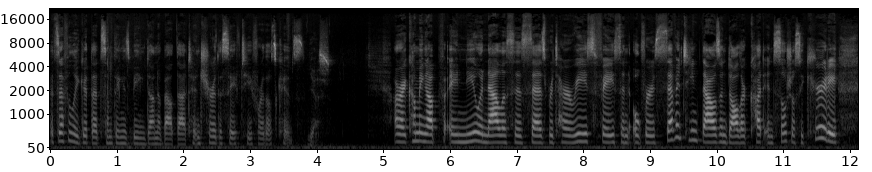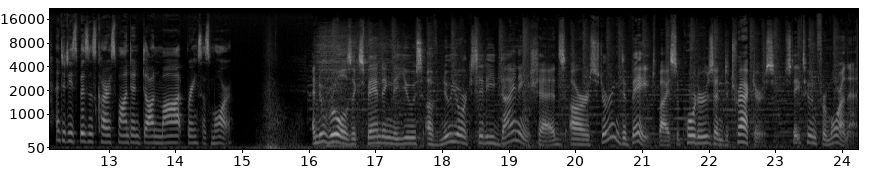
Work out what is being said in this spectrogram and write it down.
It's definitely good that something is being done about that to ensure the safety for those kids. Yes. All right, coming up, a new analysis says retirees face an over $17,000 cut in Social Security. NTD's business correspondent Don Ma brings us more. And new rules expanding the use of New York City dining sheds are stirring debate by supporters and detractors. Stay tuned for more on that.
